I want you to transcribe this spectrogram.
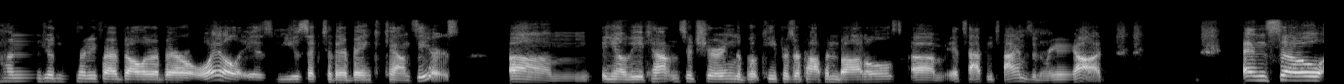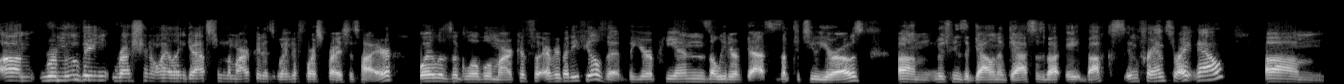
$135 a barrel oil is music to their bank accounts' ears. Um, you know, the accountants are cheering, the bookkeepers are popping bottles. Um, it's happy times in Riyadh. And so, um, removing Russian oil and gas from the market is going to force prices higher. Oil is a global market, so everybody feels it. The Europeans, a liter of gas is up to two euros, um, which means a gallon of gas is about eight bucks in France right now. Um,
